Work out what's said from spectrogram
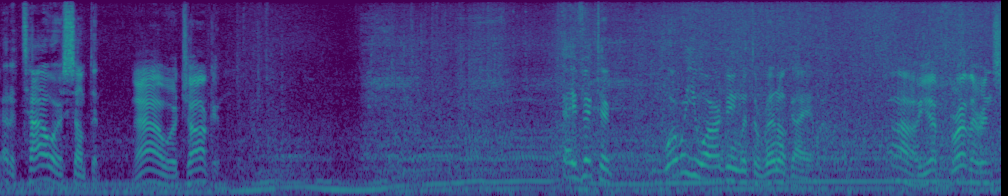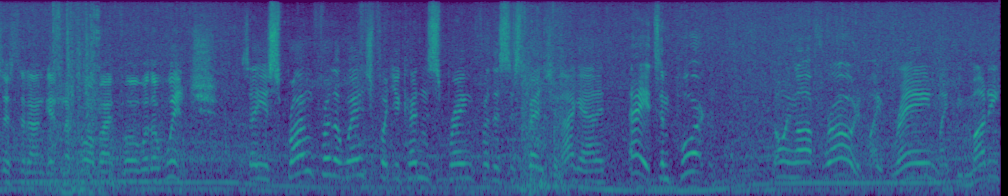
Got a tower or something. Now we're talking. Hey, Victor, what were you arguing with the rental guy about? Oh, your brother insisted on getting a 4x4 with a winch. So you sprung for the winch, but you couldn't spring for the suspension. I got it. Hey, it's important. Going off-road, it might rain, might be muddy.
